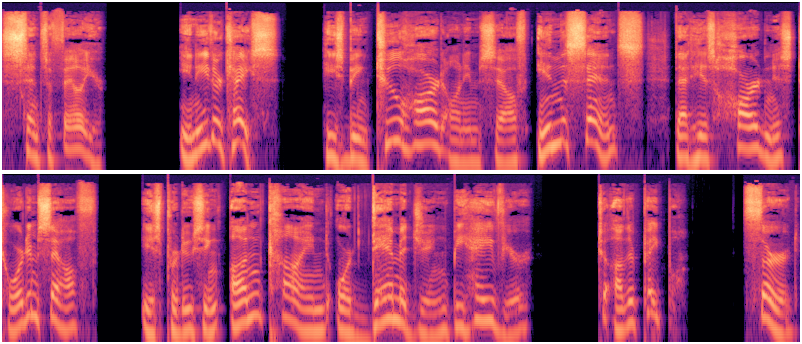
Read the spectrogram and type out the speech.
sense of failure. In either case, he's being too hard on himself in the sense that his hardness toward himself is producing unkind or damaging behavior to other people. Third,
